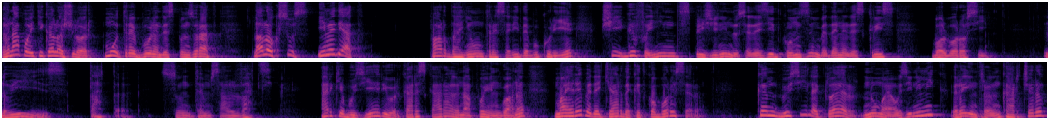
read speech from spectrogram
Înapoi, ticăloșilor, mutre bune de spânzurat. La loc, sus, imediat! Pardaion tresări de bucurie și, gâfâind, sprijinindu-se de zid cu un zâmbet de nedescris, bolborosi. Louise, tată, suntem salvați! Archebuzierii urcară scara înapoi în goană, mai repede chiar decât coborâseră. Când Bussy Leclerc nu mai auzi nimic, reintră în carceră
